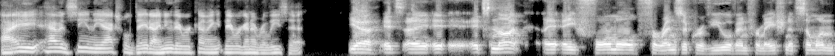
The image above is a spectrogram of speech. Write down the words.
I haven't seen the actual data. I knew they were coming. They were going to release it. Yeah, it's a, it, it's not a, a, formal forensic review of information. It's someone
